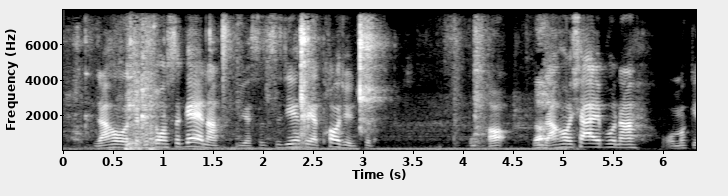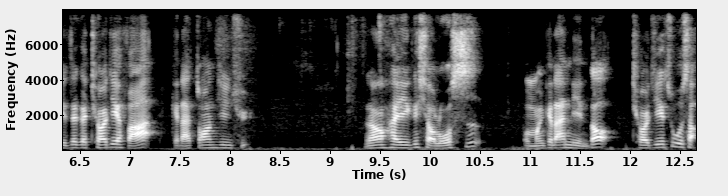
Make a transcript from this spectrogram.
然后这个装饰盖呢，也是直接这样套进去的。好，然后下一步呢？我们给这个调节阀给它装进去，然后还有一个小螺丝，我们给它拧到调节柱上。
